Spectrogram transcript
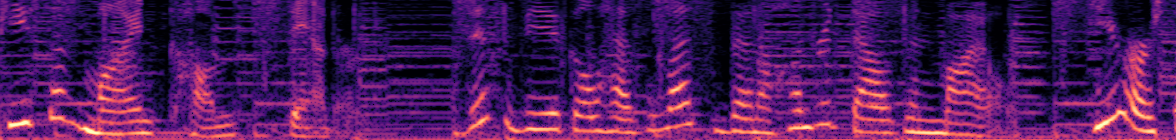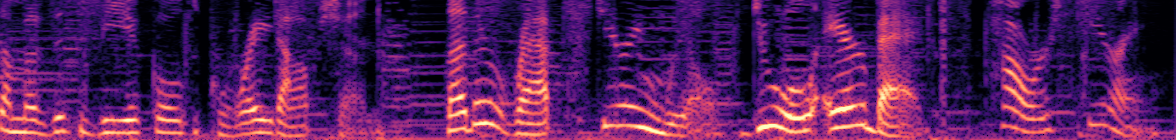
peace of mind comes standard. This vehicle has less than 100,000 miles. Here are some of this vehicle's great options. Leather wrapped steering wheel, dual airbags, power steering,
